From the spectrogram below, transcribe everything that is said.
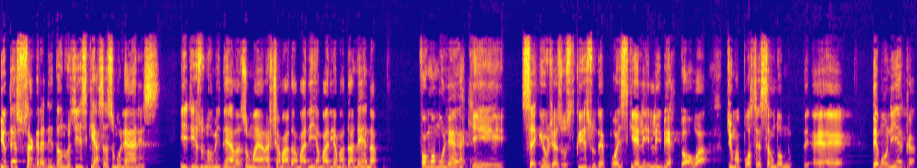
E o texto sagrado então nos diz que essas mulheres, e diz o nome delas. Uma era chamada Maria, Maria Madalena. Foi uma mulher que seguiu Jesus Cristo depois que ele libertou-a de uma possessão do, é, demoníaca.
